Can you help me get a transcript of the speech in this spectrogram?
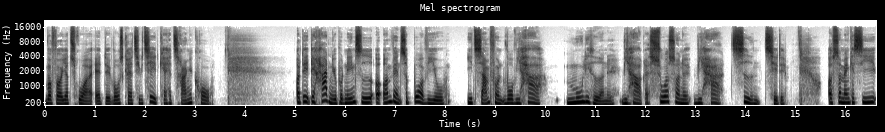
hvorfor jeg tror, at øh, vores kreativitet kan have trange kår. Og det, det har den jo på den ene side, og omvendt så bor vi jo i et samfund, hvor vi har mulighederne, vi har ressourcerne, vi har tiden til det. Og så man kan sige,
